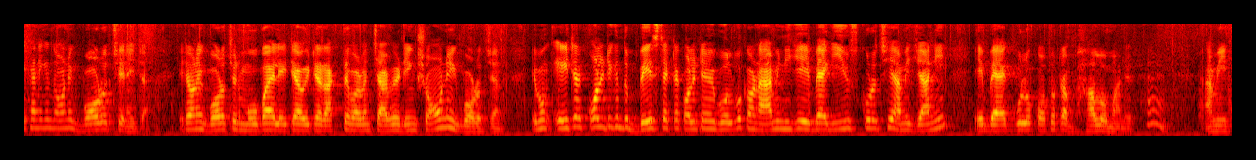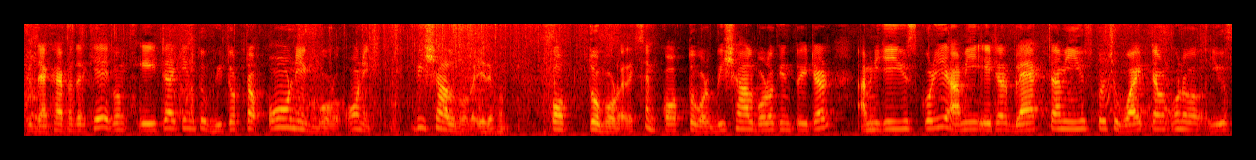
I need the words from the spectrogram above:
এখানে কিন্তু অনেক বড় চেন এটা। এটা অনেক বড় চেন মোবাইল এটা ওইটা রাখতে পারবেন, চাবি রিং সহ অনেক বড় চেন এবং এইটার কোয়ালিটি কিন্তু বেস্ট একটা কোয়ালিটি আমি বলব, কারণ আমি নিজে এই ব্যাগ ইউজ করেছি, আমি জানি এই ব্যাগগুলো কতটা ভালো মানের। হ্যাঁ? আমি একটু দেখাই আপনাদেরকে, এবং এইটা কিন্তু ভিতরটা অনেক বড়, অনেক, বিশাল বড়, এই দেখুন। কত বড়, দেখছেন? কত বড়, বিশাল বড় কিন্তু এটার। আমি নিজে ইউজ করি, আমি এটার ব্ল্যাকটা আমি ইউজ করেছি হোয়াইটটা আমার কোনো ইউজ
